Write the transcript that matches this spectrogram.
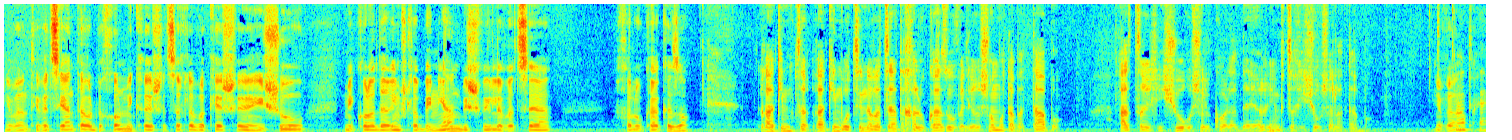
הבנתי, וציינת אבל בכל מקרה שצריך לבקש אה, אישור מכל הדיירים של הבניין בשביל לבצע חלוקה כזו? רק אם, רק אם רוצים לבצע את החלוקה הזו ולרשום אותה בטאבו, אז צריך אישור של כל הדיירים וצריך אישור של הטאבו. הבנתי. אוקיי.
